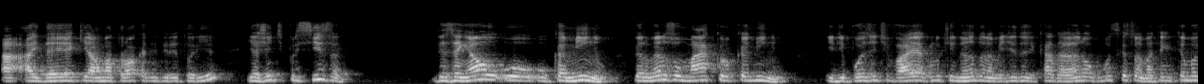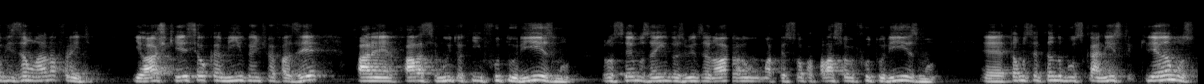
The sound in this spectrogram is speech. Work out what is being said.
a, a, ideia é que há uma troca de diretoria e a gente precisa desenhar o, o caminho, pelo menos o macro caminho, e depois a gente vai aglutinando na medida de cada ano algumas questões, mas tem que ter uma visão lá na frente. E eu acho que esse é o caminho que a gente vai fazer. Fala-se muito aqui em futurismo, trouxemos aí em 2019 uma pessoa para falar sobre futurismo, é, estamos tentando buscar nisso, criamos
